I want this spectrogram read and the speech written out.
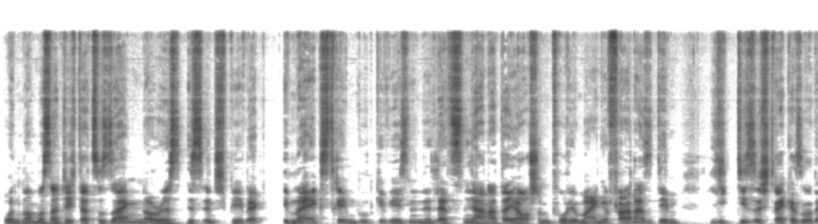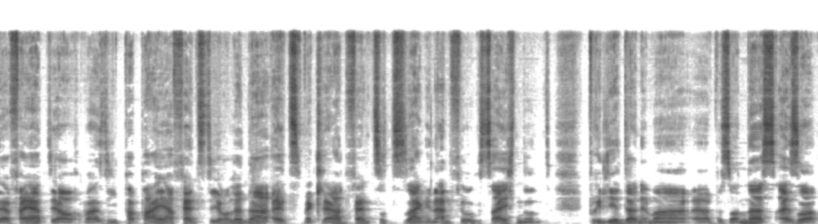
Und man muss natürlich dazu sagen, Norris ist in Spielberg immer extrem gut gewesen. In den letzten Jahren hat er ja auch schon ein Podium eingefahren. Also dem liegt diese Strecke so. Der feiert ja auch quasi Papaya-Fans, die Holländer als McLaren-Fans sozusagen in Anführungszeichen und brilliert dann immer äh, besonders. Also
